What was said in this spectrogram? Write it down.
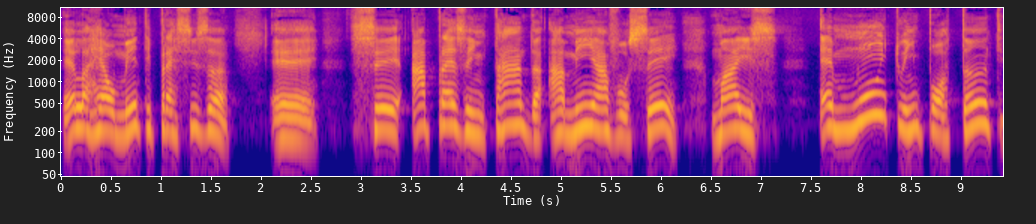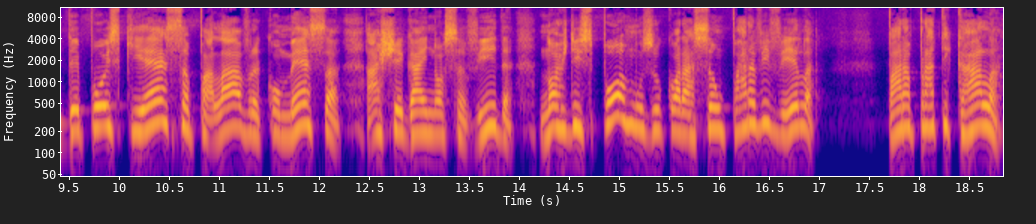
ela realmente precisa. É, ser apresentada a mim e a você, mas é muito importante, depois que essa palavra começa a chegar em nossa vida, nós dispormos o coração para vivê-la, para praticá-la,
